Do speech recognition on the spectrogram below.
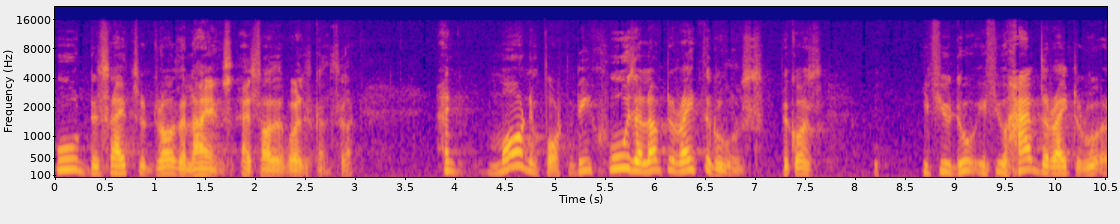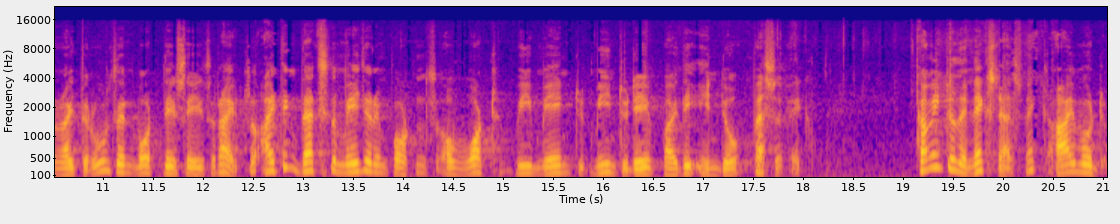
Who decides to draw the lines as far as the world is concerned? And more importantly, who is allowed to write the rules? Because if you do, if you have the right to write the rules, then what they say is right. So I think that's the major importance of what we mean, to, mean today by the Indo-Pacific. Coming to the next aspect, I would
